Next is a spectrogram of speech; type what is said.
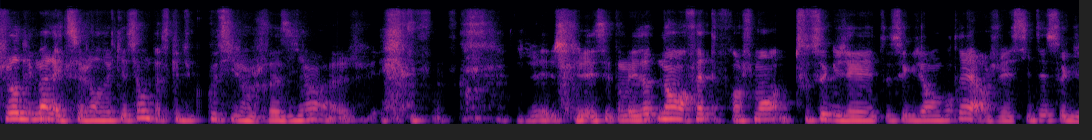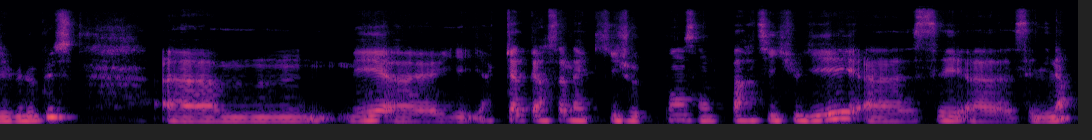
toujours, du mal avec ce genre de questions parce que du coup, si j'en choisis un, euh, je vais, laisser tomber les autres. Non, en fait, franchement, tous ceux que j'ai, tous ceux que j'ai rencontrés, alors je vais citer ceux que j'ai vus le plus. Euh, mais euh, il y a quatre personnes à qui je pense en particulier. c'est, Nina,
